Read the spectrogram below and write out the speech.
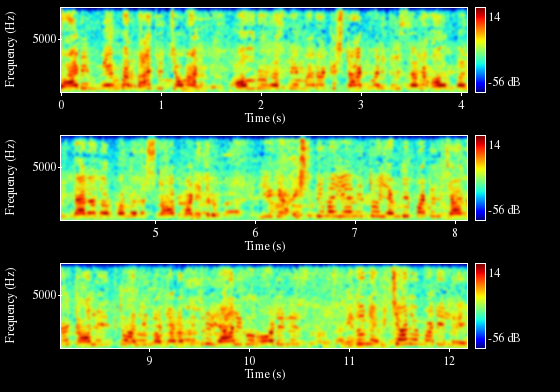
ವಾರ್ಡಿನ ಮೆಂಬರ್ ರಾಜು ಚೌಹಾಣ್ ಅವರು ರಸ್ತೆ ಮಾಡಕ್ಕೆ ಸ್ಟಾರ್ಟ್ ಮಾಡಿದ್ರು ಸರ್. ಅವ್ರು ಬಂದು ಬೇರೆದವ್ರು ಬಂದು ಅದನ್ನು ಸ್ಟಾಪ್ ಮಾಡಿದ್ರು. ಈಗ ಇಷ್ಟು ದಿನ ಏನಿತ್ತು ಎಂ ಬಿ ಪಾಟೀಲ್ ಜಾಗ ಖಾಲಿ ಇತ್ತು, ಅಲ್ಲಿ ಅಡ್ಡಾಡತ್ತಿದ್ರು ಯಾರಿಗೂ ರೋಡಿನ ಇದನ್ನ ವಿಚಾರ ಮಾಡಿಲ್ರಿ.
